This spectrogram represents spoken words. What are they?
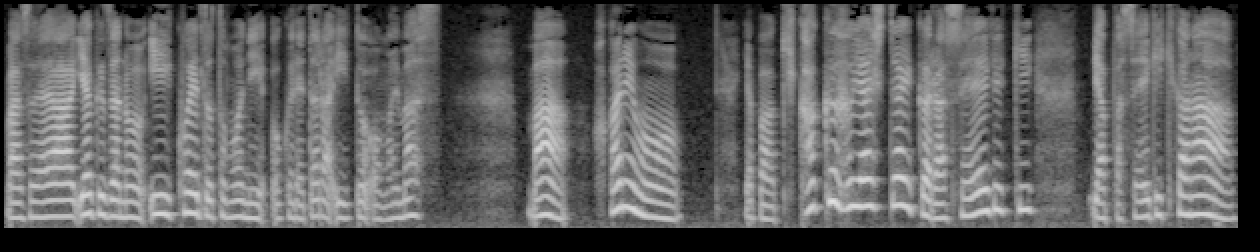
まあそれはヤクザのいい声とともに送れたらいいと思います。まあ、他にも、やっぱ企画増やしたいから声劇、やっぱ声劇かな。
